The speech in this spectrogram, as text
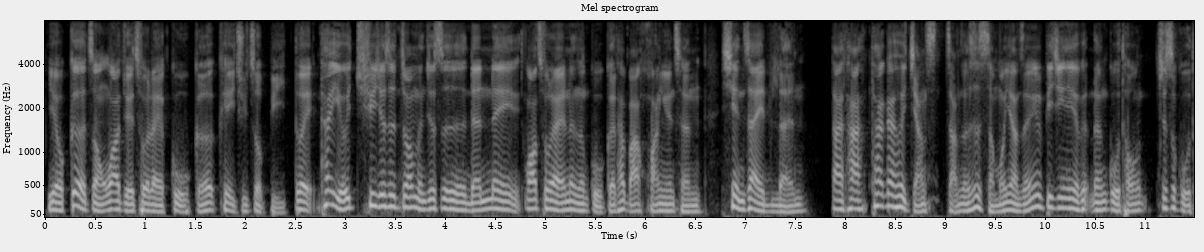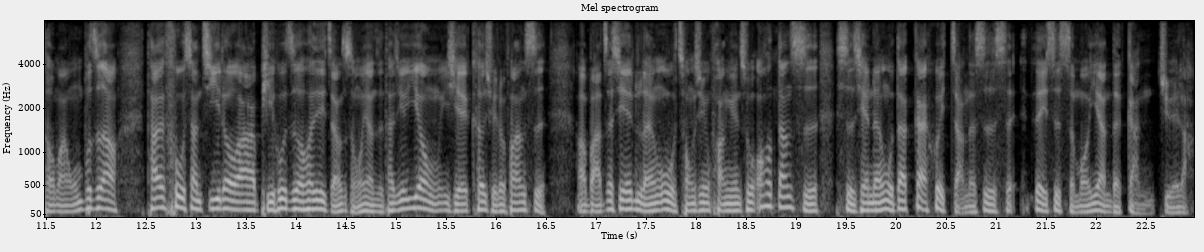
有各种挖掘出来骨骼可以去做比对，它有。一区就是专门就是人类挖出来那种骨骼，它把它还原成现在人，但它大概会讲长成是什么样子，因为毕竟有个人骨头就是骨头嘛，我们不知道它附上肌肉啊、皮肤之后会长成什么样子，它就用一些科学的方式啊，把这些人物重新还原出哦，当时史前人物大概会长的是类似什么样的感觉啦。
